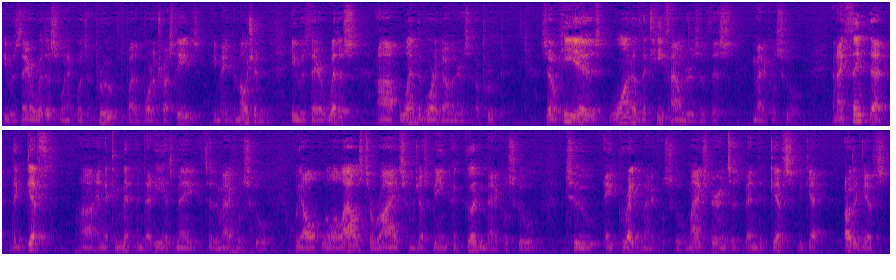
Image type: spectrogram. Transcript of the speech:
He was there with us when it was approved by the Board of Trustees. He made the motion. He was there with us uh, when the Board of Governors approved it. So he is one of the key founders of this medical school. And I think that the gift uh, and the commitment that he has made to the medical school will, will allow us to rise from just being a good medical school to a great medical school. My experience has been that gifts beget other gifts,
